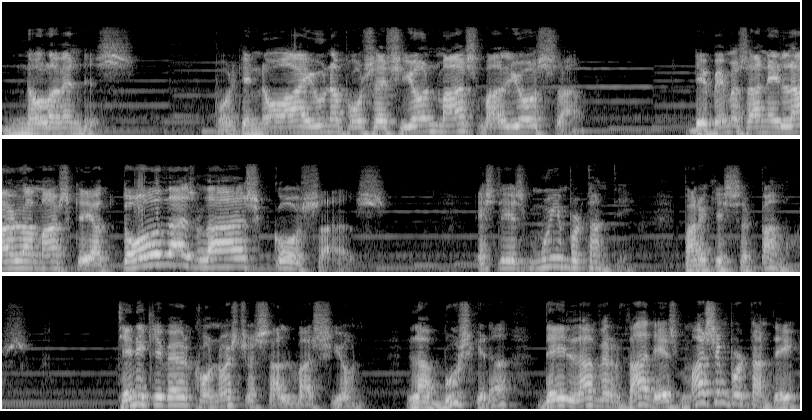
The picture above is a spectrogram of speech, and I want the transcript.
no la vendes, porque no hay una posesión más valiosa. Debemos anhelarla más que a todas las cosas. Este es muy importante para que sepamos. Tiene que ver con nuestra salvación la búsqueda de la verdad es más importante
